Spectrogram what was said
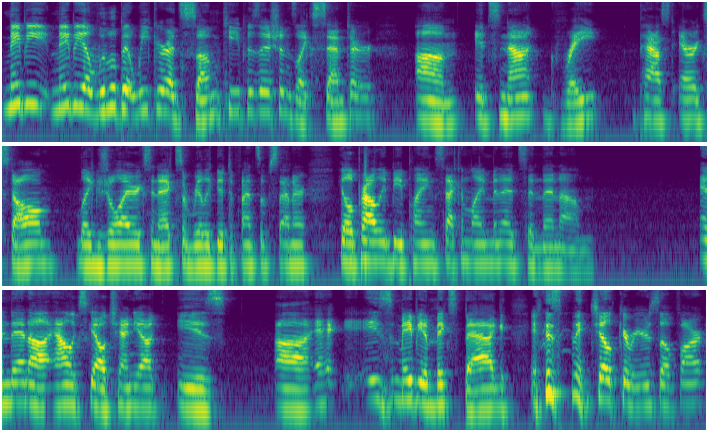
maybe maybe a little bit weaker at some key positions like center. Um, it's not great past Eric Staal. Like Joel Eriksson Ek's a really good defensive center. He'll probably be playing second line minutes, and then um, and then uh, Alex Galchenyuk is uh is maybe a mixed bag in his NHL career so far.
